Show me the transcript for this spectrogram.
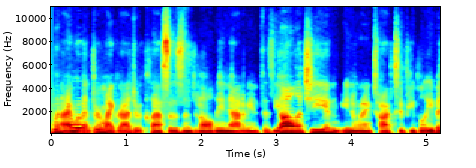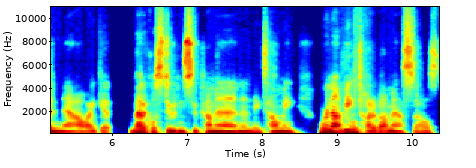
when i went through my graduate classes and did all the anatomy and physiology and you know when i talk to people even now i get medical students who come in and they tell me we're not being taught about mast cells.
